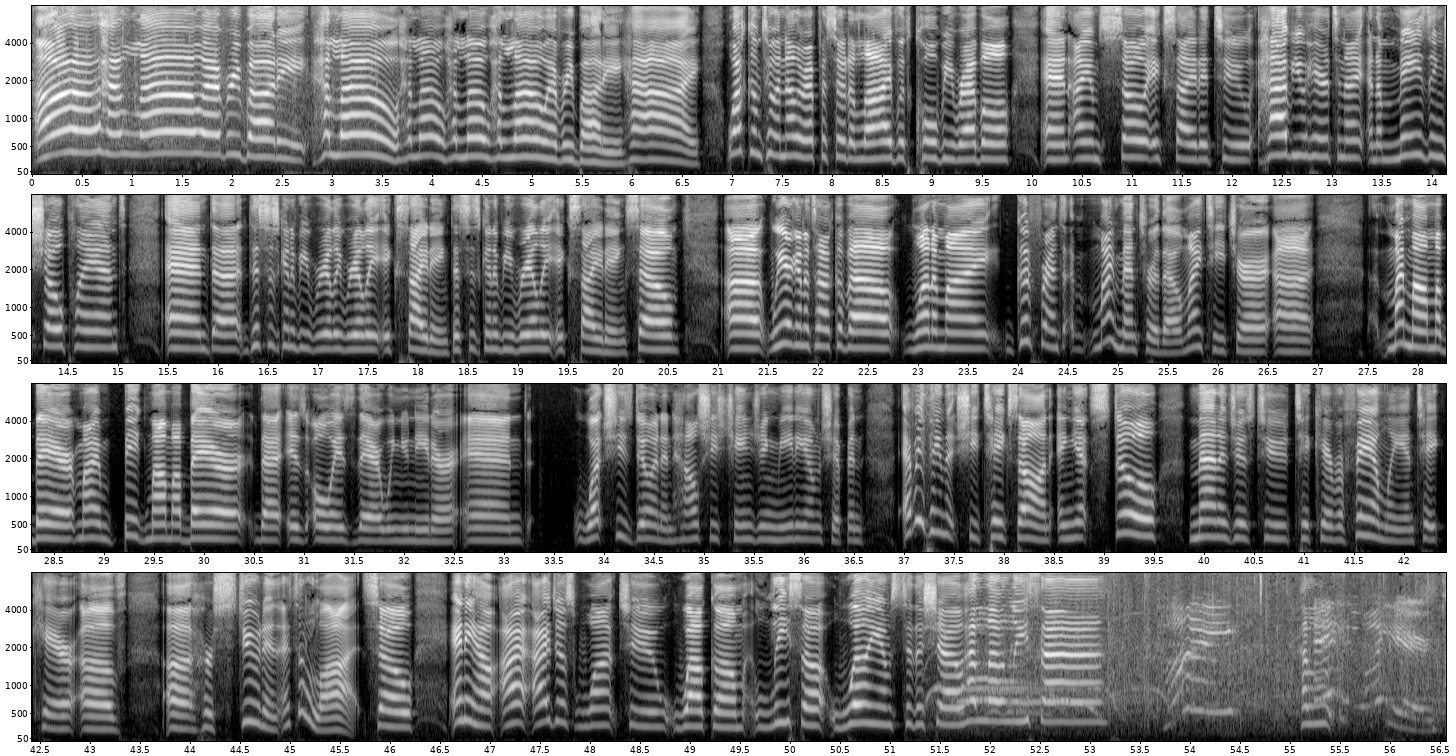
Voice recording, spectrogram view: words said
Oh, hello, everybody. Hello, hello, hello, hello, everybody. Hi. Welcome to another episode of Live with Colby Rebel. And I am so excited to have you here tonight. An amazing show planned. And uh, this is going to be really, really exciting. This is going to be really exciting. So, uh, we are going to talk about one of my good friends, my mentor, though, my teacher. Uh, my mama bear, my big mama bear that is always there when you need her, and what she's doing and how she's changing mediumship and everything that she takes on, and yet still manages to take care of her family and take care of uh, her student. It's a lot. So, anyhow, I, I just want to welcome Lisa Williams to the show. Hello, Lisa. Hi. Hello. Hey, how are you?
